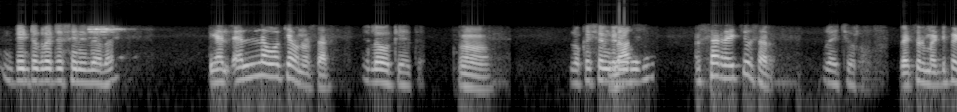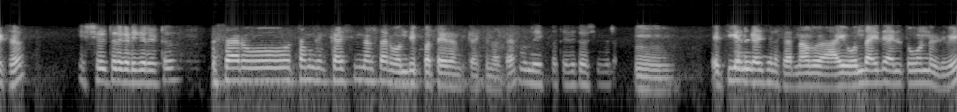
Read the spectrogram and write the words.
ಡೆಂಟು ಕ್ರಾಚಸ್ ಏನಿಲ್ಲ ಅಲ್ಲ? ಎಲ್- ಎಲ್ಲ ಓಕೆ ಅವ ನೋಡಿ ಸರ್. ಎಲ್ಲ ಓಕೆ ಆಯ್ತು ಹ್ಞೂ location sir Raichur sir. Raichur. Raichur Maddipet sir. ಎಷ್ಟು ಹೇಳ್ತಾರೆ ಗಾಡಿಗೆ ರೇಟು? ಸರ್ ತಮ್ಗೆ ಕಳ್ಸಿದ್ನಲ್ಲ ಸರ್ ಒಂದು ಇಪ್ಪತ್ತೈದು ಅಂತ ಕಳ್ಸಿದ್ನ ಸರ್. ಒಂದು ಇಪ್ಪತ್ತೈದು ಕಳಿಸಿದ್ರೆ ಹ್ಞೂ ಹೆಚ್ಚಿಗೆ ಏನು ಕಳ್ಸಿಲ್ಲ ಸರ್. ನಾವು ಐ ಒಂದು ಐದು ಅಲ್ಲಿ ತೊಗೊಂಡಿದ್ವಿ.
